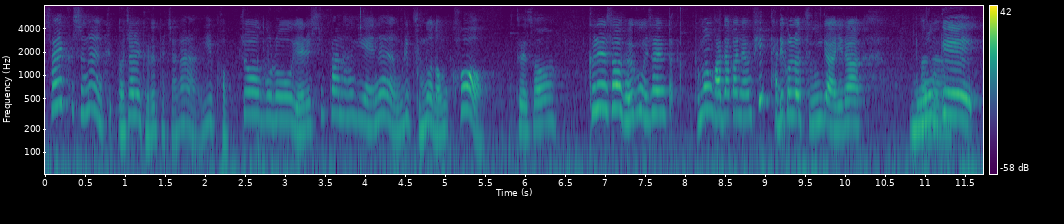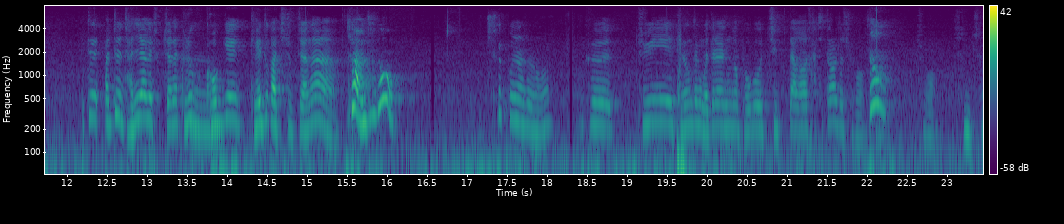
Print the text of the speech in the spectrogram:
사이크스는 그 여자를 괴롭혔잖아. 이 법적으로 얘를 심판하기에는 우리 분노가 너무 커. 그래서 그래서 결국 이 사람이 딱 도망가다가 그냥 휙 다리 걸려 죽은 게 아니라 목에 하여튼- 잔인하게 죽잖아. 그리고 음. 거기에 개도 같이 죽잖아. 걔 안 죽어. 죽겠구나 저런 거. 그 주인이 대롱대롱 매달려 있는 거 보고 짚다가 같이 떨어져 죽어. 죽어. 진짜.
